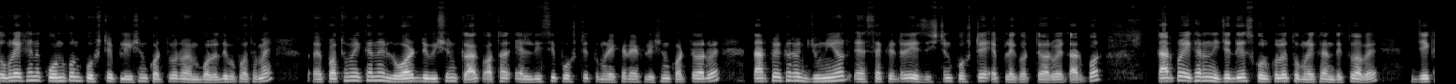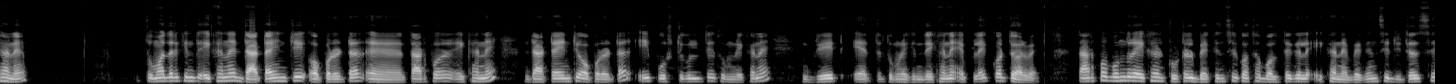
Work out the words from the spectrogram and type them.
তোমরা এখানে কোন কোন পোস্টে অ্যাপ্লিকেশন করতে পারবে, আমি বলে দেবো প্রথমে। প্রথমে এখানে লোয়ার ডিভিশন ক্লার্ক অর্থাৎ এলডিসি পোস্টে তোমরা এখানে অ্যাপ্লিকেশন করতে পারবে। তারপর এখানে জুনিয়র সেক্রেটারি অ্যাসিস্ট্যান্ট পোস্টে অ্যাপ্লাই করতে পারবে। তারপর তারপর এখানে নিচের দিয়ে স্কুল করলে তোমরা এখানে দেখতে পাবে, যেখানে তোমাদের কিন্তু এখানে ডাটা এন্ট্রি অপারেটর তারপর এখানে ডাটা এন্ট্রি অপারেটর এই পোস্টগুলিতে তোমরা এখানে গ্রেড এতে তোমরা কিন্তু এখানে অ্যাপ্লাই করতে পারবে। তারপর বন্ধুরা এখানে টোটাল ভ্যাকেন্সির কথা বলতে গেলে এখানে ভ্যাকেন্সি ডিটেলসে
